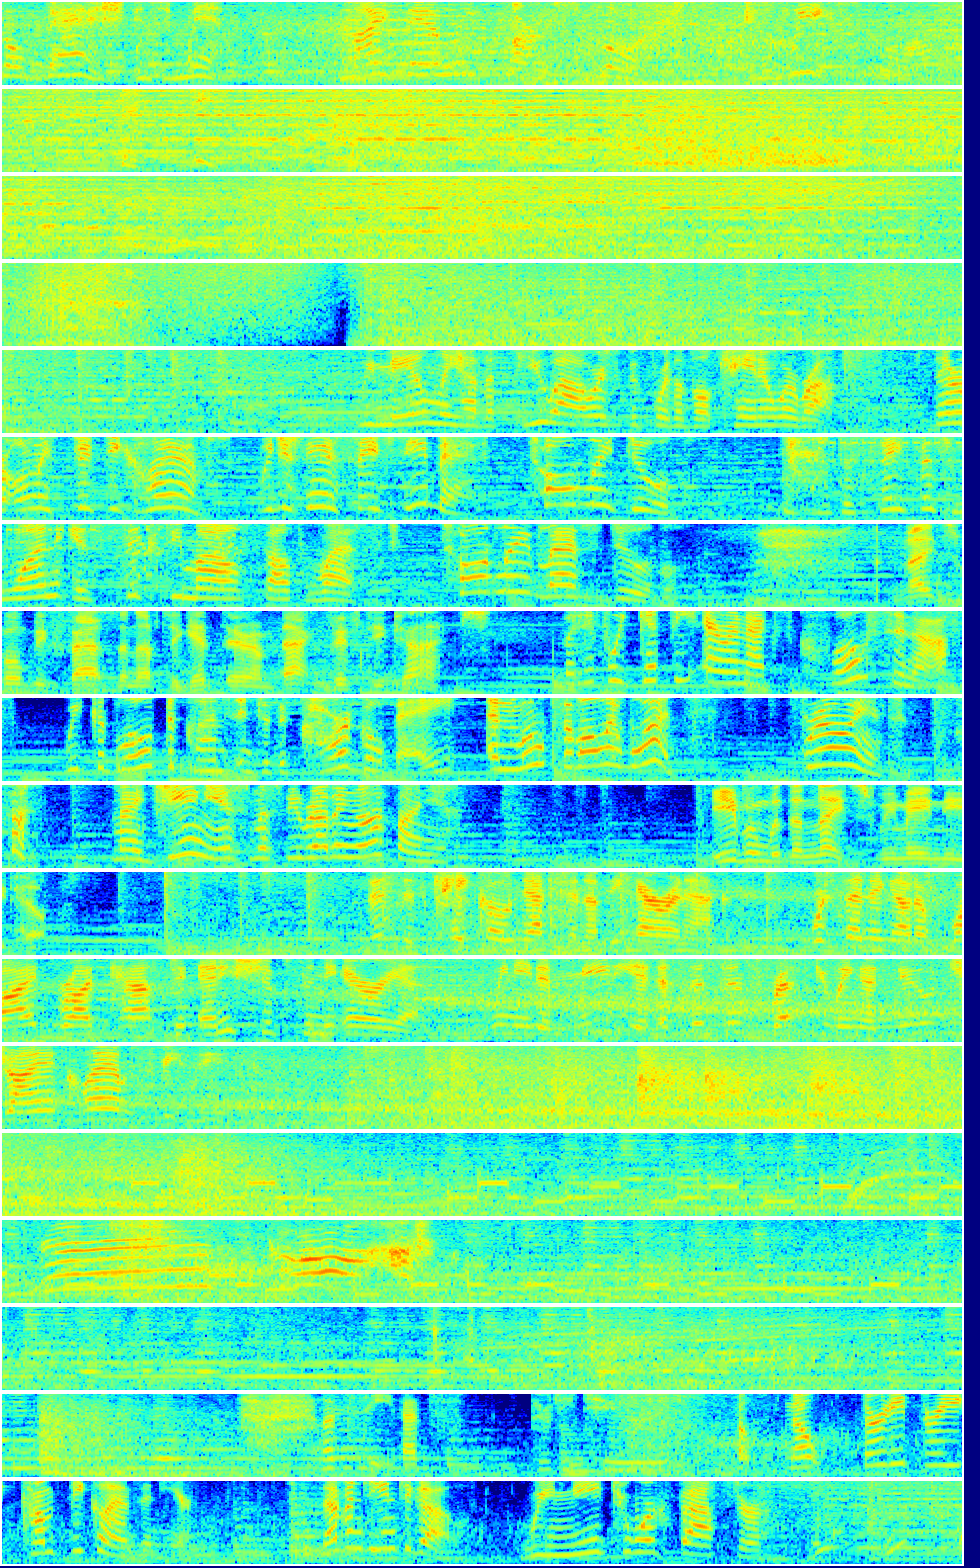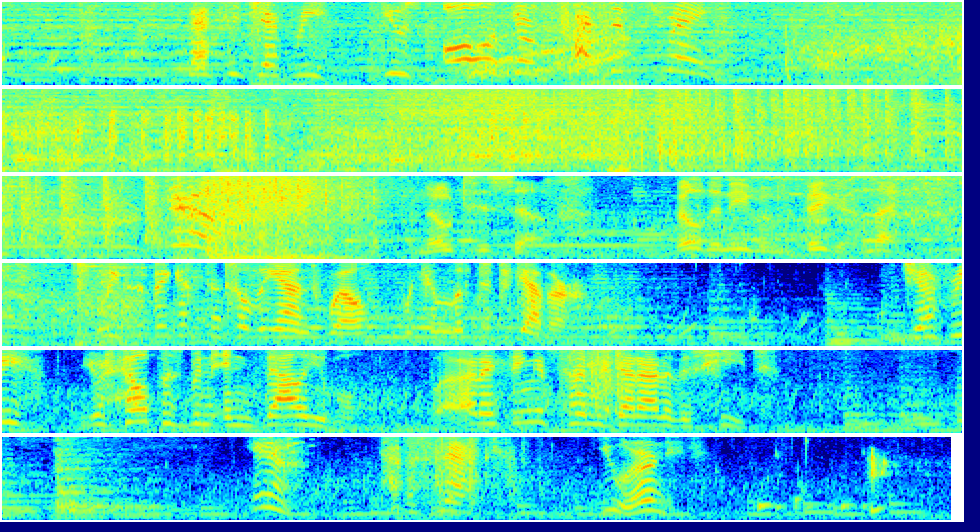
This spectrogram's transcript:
go vanished into Min. My family are explorers, and we explore the deep. We may only have a few hours before the volcano erupts. There are only 50 clams. We just need a safe seabed. Totally doable. The safest one is 60 miles southwest. Totally less doable. The Knights won't be fast enough to get there and back 50 times. But if we get the Aronnax close enough, we could load the clams into the cargo bay and move them all at once. Brilliant! Huh, My genius must be rubbing off on you. Even with the Knights, we may need help. This is Kaiko Nekton of the Aronnax. We're sending out a wide broadcast to any ships in the area. We need immediate assistance rescuing a new giant clam species. Let's see, that's 32. Oh, no, 33 comfy clams in here. 17 to go. We need to work faster. That's it, Jeffrey. Use all of your impressive strength. Note to self. Build an even bigger Knight. Leave the biggest until the end, Will. We can lift it together. Jeffrey, your help has been invaluable, but I think it's time to get out of this heat. Here, have a snack. You earned it. Thank you.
